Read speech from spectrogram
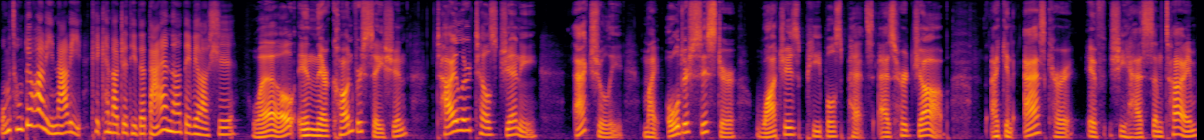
我们从对话里哪里可以看到这题的答案呢？David 老师， Well, in their conversation, Tyler tells Jenny, Actually, my older sister watches people's pets as her job. I can ask her if she has some time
